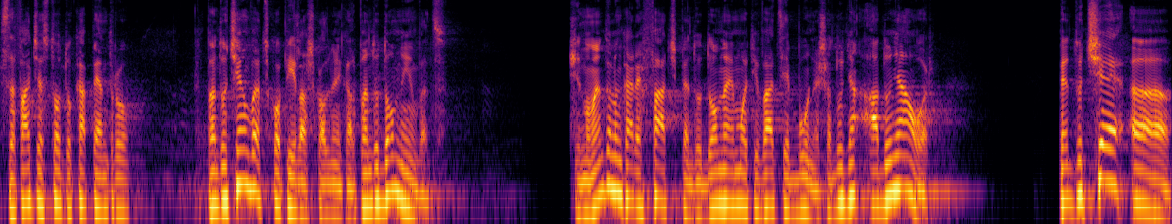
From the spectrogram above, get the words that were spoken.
să faceți totul ca pentru... Pentru ce învăț copiii la școală duminicală? Pentru Domnul învăț. Și în momentul în care faci pentru Domnul ai motivație bună și aduni, aduni aur. Pentru ce, uh,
